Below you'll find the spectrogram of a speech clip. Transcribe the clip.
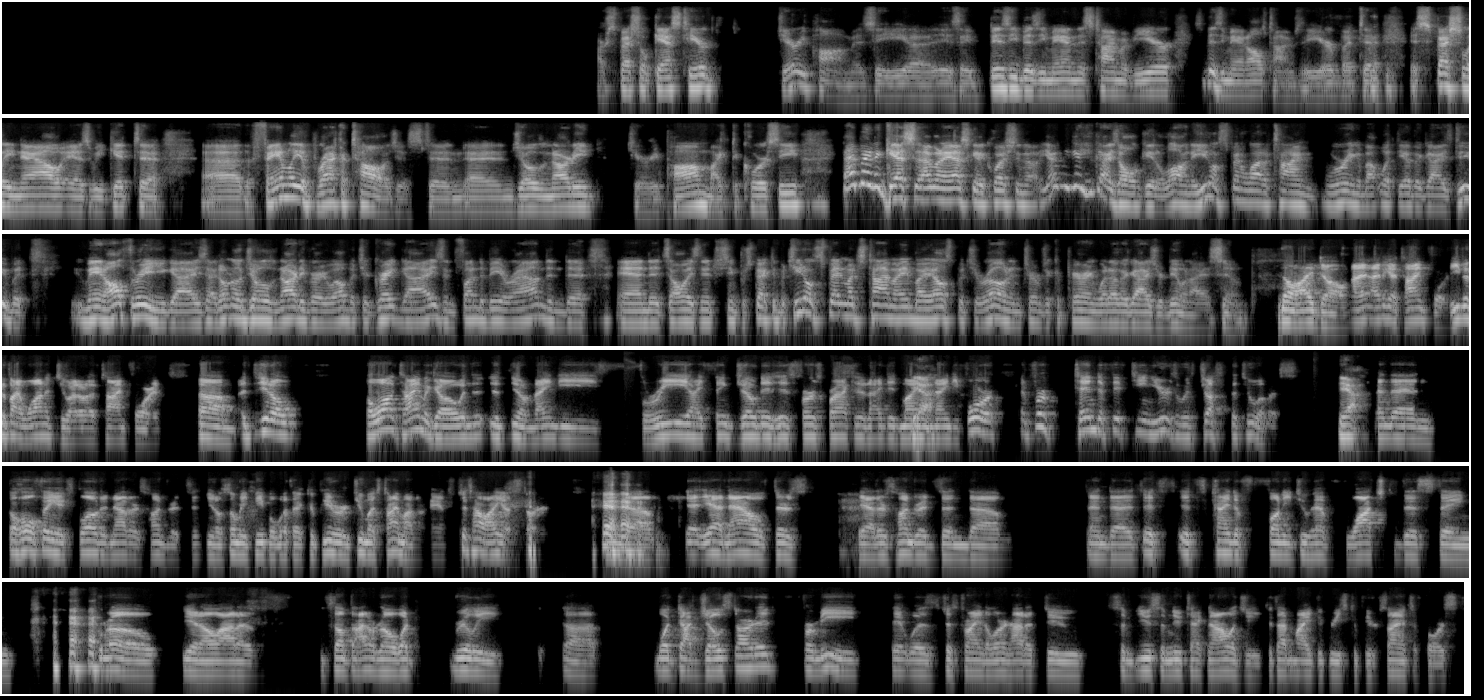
Our special guest here, Jerry Palm is he uh, is a busy, busy man this time of year. He's a busy man all times of the year, but uh, especially now as we get to uh, the family of bracketologists and, and Joe Lunardi, Jerry Palm, Mike DeCourcy. I'm going to guess. I'm going to ask you a question. Yeah, you guys all get along. Now, you don't spend a lot of time worrying about what the other guys do, but man, all three of you guys. I don't know Joe Lunardi very well, but you're great guys and fun to be around, and uh, and it's always an interesting perspective. But you don't spend much time on anybody else but your own in terms of comparing what other guys are doing. I assume. No, I don't. I, I haven't got time for it. Even if I wanted to, I don't have time for it. Um, you know, a long time ago, in the, you know '93, I think Joe did his first bracket, and I did mine yeah. in '94. And for 10 to 15 years, it was just the two of us. Yeah. And then the whole thing exploded. Now there's hundreds, you know, so many people with a computer and too much time on their hands, which is how I got started. and um, yeah, now there's, yeah, there's hundreds and, um, and uh, it's, it's kind of funny to have watched this thing grow, you know, out of something, I don't know what really, uh, what got Joe started for me. It was just trying to learn how to do some use some new technology because my degree is computer science, of course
